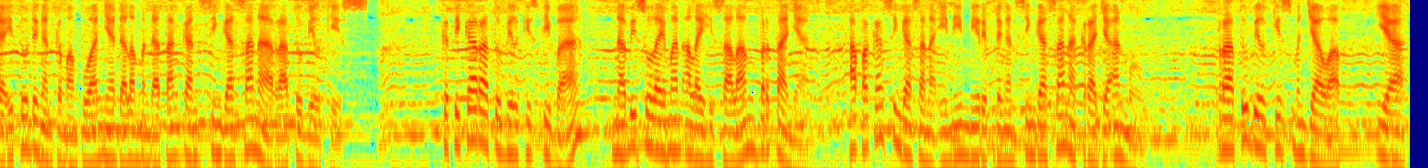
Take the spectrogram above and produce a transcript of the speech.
yaitu dengan kemampuannya dalam mendatangkan singgasana Ratu Bilqis. Ketika Ratu Bilqis tiba, Nabi Sulaiman alaihi salam bertanya, apakah singgasana ini mirip dengan singgasana kerajaanmu? Ratu Bilqis menjawab, ya,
